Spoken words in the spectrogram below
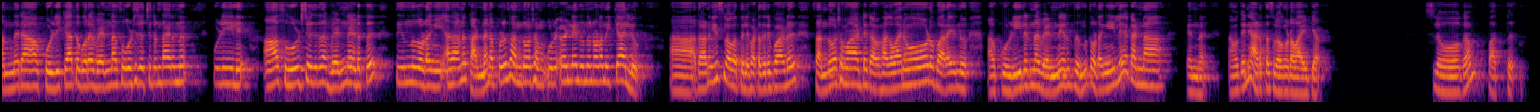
അന്നേരം ആ കുഴിക്കകത്ത് കുറേ വെണ്ണ സൂക്ഷിച്ച് വെച്ചിട്ടുണ്ടായിരുന്നു. കുഴിയിൽ ആ സൂക്ഷിച്ച് വെച്ചിരുന്ന വെണ്ണ എടുത്ത് തിന്നു തുടങ്ങി. അതാണ് കണ്ണനെപ്പോഴും സന്തോഷം. വെണ്ണയും തിന്നുകൊണ്ട് അവിടെ നിൽക്കാമല്ലോ. അതാണ് ഈ ശ്ലോകത്തിൽ ഭട്ടതിരിപ്പാട് സന്തോഷമായിട്ട് ഭഗവാനോട് പറയുന്നു ആ കുഴിയിലിരുന്ന വെണ്ണ എടുത്ത് തിന്ന് തുടങ്ങിയില്ലേ കണ്ണ? എന്ന്. നമുക്കിനി അടുത്ത ശ്ലോകം കൂടെ വായിക്കാം. ശ്ലോകം പത്ത്.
